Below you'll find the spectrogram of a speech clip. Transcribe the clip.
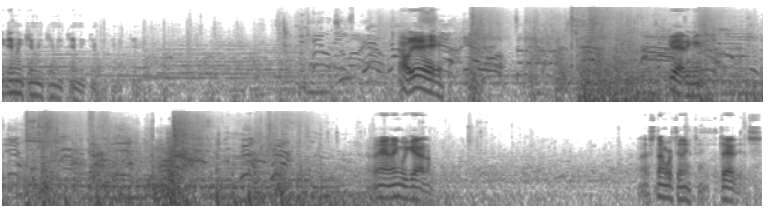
gimme, gimme, gimme, gimme, gimme, gimme, gimme. Oh yeah! Get out of here. I think we got him. That's not worth anything, but that is.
